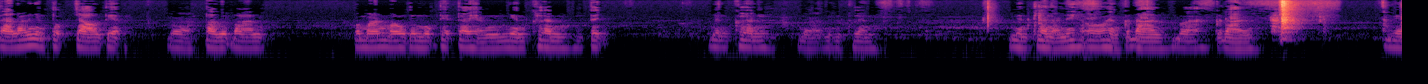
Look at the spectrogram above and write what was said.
តែឥឡូវខ្ញុំទុកចោលទៀតបាទតើវាបាន ប្រហែលម៉ោងទៅមុខទៀតតែហាងមានក្លិនបន្តិចមានក្លិនបាទមានក្លិនមានក្លិនអានេះអូហាងក្តៅបាទក្តៅវា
